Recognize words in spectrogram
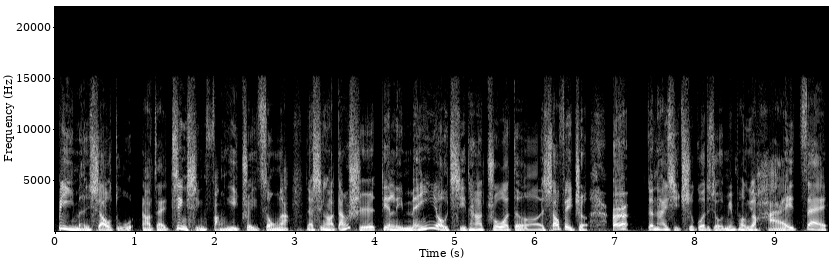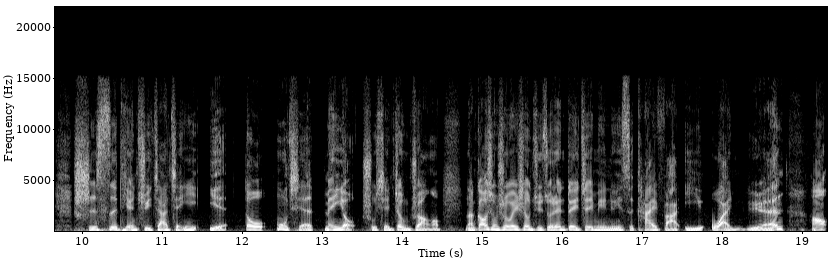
闭门消毒，然后再进行防疫追踪啊。那幸好当时店里没有其他桌的消费者，而跟他一起吃过的九名朋友还在十四天居家检疫，也都目前没有出现症状哦。那高雄市卫生局昨天对这名女子开罚一万元。好，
